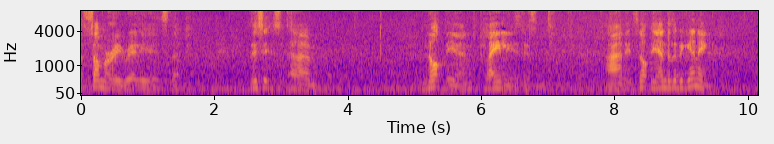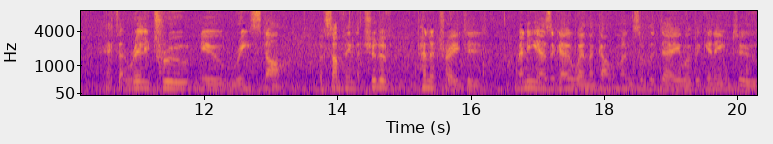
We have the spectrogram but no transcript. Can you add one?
the summary really is that this is um, not the end, plainly it isn't, and it's not the end of the beginning. It's a really true new restart of something that should have penetrated many years ago when the governments of the day were beginning to,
